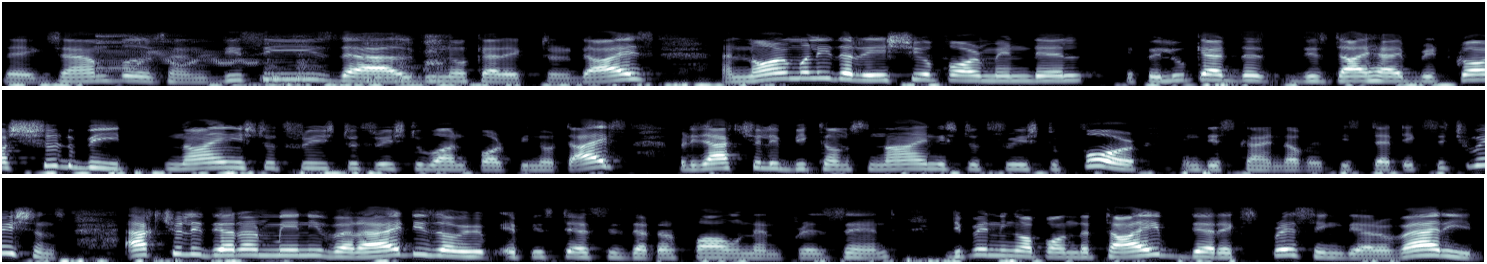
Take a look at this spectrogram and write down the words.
the examples and this is the albino character guys. And normally the ratio for Mendel if we look at the, this dihybrid cross should be 9 is to 3 is to 3 is to 1 for phenotypes but it actually becomes 9 is to 3 is to 4 in this kind of epistatic situations. Actually there are many varieties of epistasis that are found and present. Depending upon the type they are expressing they are varied.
